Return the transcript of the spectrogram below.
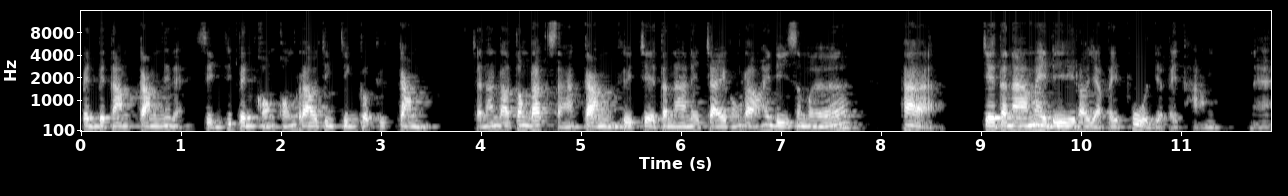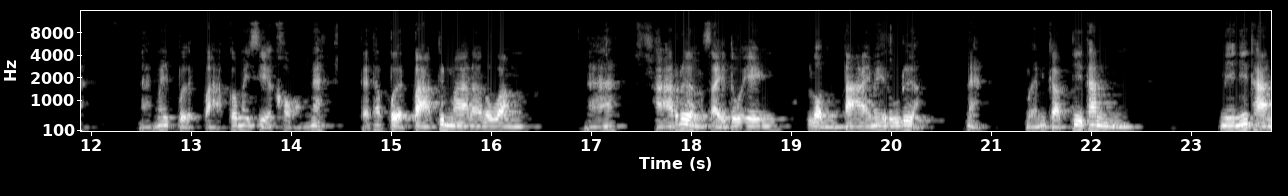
เป็นไปตามกรรมนี่แหละ สิ่งที่เป็นของของเราจริง ๆ ก็คือกรรม ฉะนั้นเราต้องรักษากรรมคือเจตนาในใจของเราให้ดีเสมอ ถ้าเจตนาไม่ดีเราอย่าไปพูดอย่าไปทำนะนะไม่เปิดปากก็ไม่เสียของนะ แต่ถ้าเปิดปากขึ้นมาเราระวังนะหาเรื่องใส่ตัวเองหล่นตายไม่รู้เรื่องนะเหมือนกับที่ท่าน มีนิทาน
